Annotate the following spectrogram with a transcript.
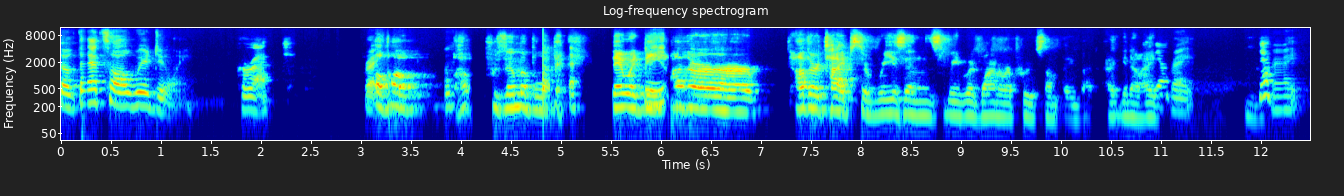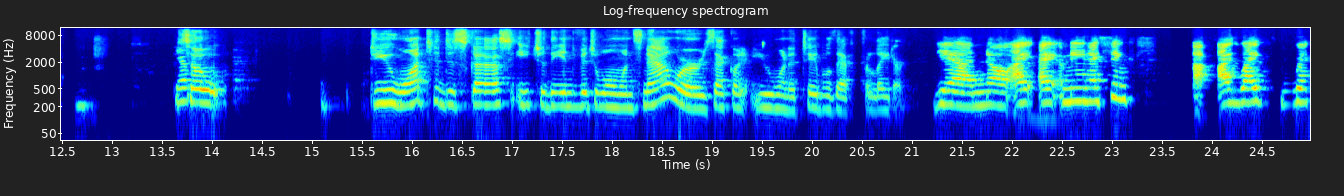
So that's all we're doing, correct. right? Although presumably there would be other, other types of reasons we would want to approve something, but uh, you know, I, Yeah. Right. Yeah. Right. Yeah. So do you want to discuss each of the individual ones now, or is that going, you want to table that for later? Yeah, no, I, I, I mean, I think, I, I like, Rick,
